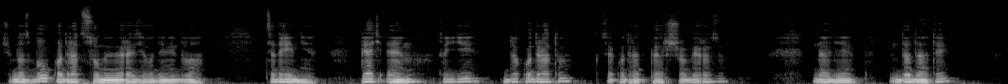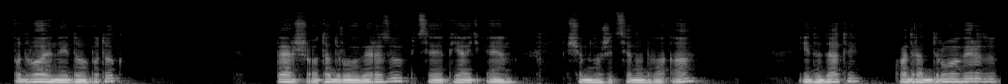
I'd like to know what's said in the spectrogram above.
щоб у нас був квадрат суми виразів 1 і 2. Це дорівнює 5m тоді до квадрату. Це квадрат першого виразу. Далі додати подвоєний добуток першого та другого виразу. Це 5m, що множиться на 2а. І додати квадрат другого виразу.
